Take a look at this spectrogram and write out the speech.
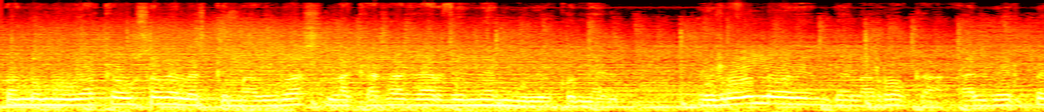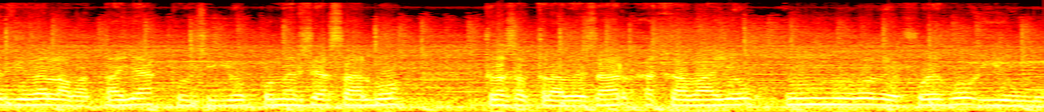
Cuando murió a causa de las quemaduras, la casa Gardener murió con él. El rey Loren de la Roca, al ver perdida la batalla, consiguió ponerse a salvo tras atravesar a caballo un muro de fuego y humo.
